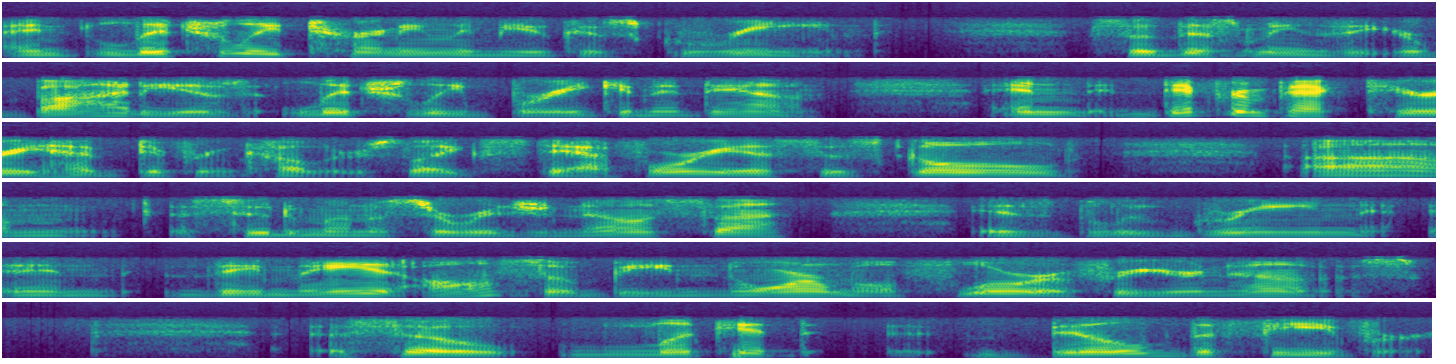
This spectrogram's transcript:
and literally turning the mucus green. So this means that your body is literally breaking it down. And different bacteria have different colors, like Staph aureus is gold, um, Pseudomonas aeruginosa is blue green, and they may also be normal flora for your nose. So look at build the fever.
